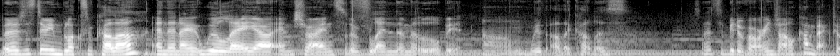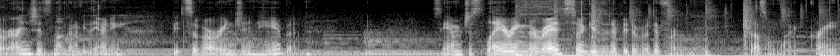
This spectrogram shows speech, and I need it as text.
But I'm just doing blocks of colour and then I will layer and try and sort of blend them a little bit um, with other colours. So that's a bit of orange. I'll come back to orange. It's not going to be the only bits of orange in here, but see I'm just layering the red so it gives it a bit of a different, doesn't work great.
